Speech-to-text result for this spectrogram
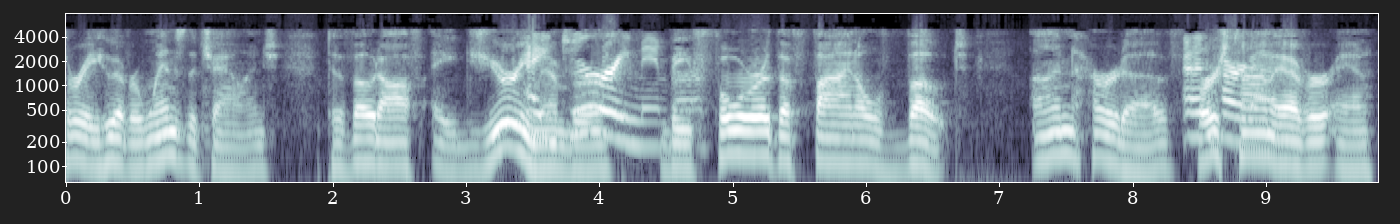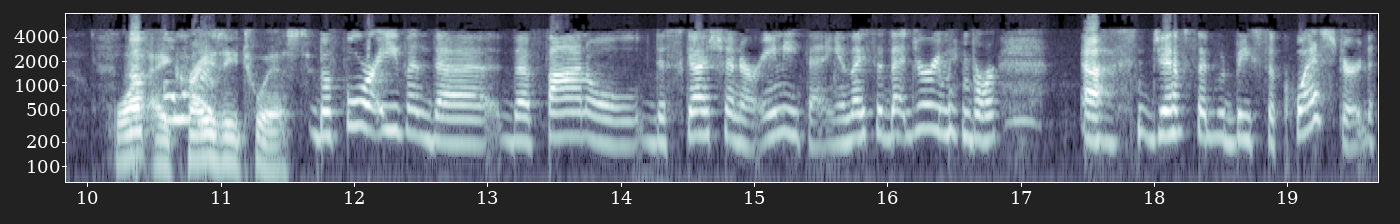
three, whoever wins the challenge, to vote off a jury A member jury member. before the final vote. Unheard of, first time of. ever, and what a crazy twist. before even the the final discussion or anything. And they said that jury member, uh, Jeff said, would be sequestered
